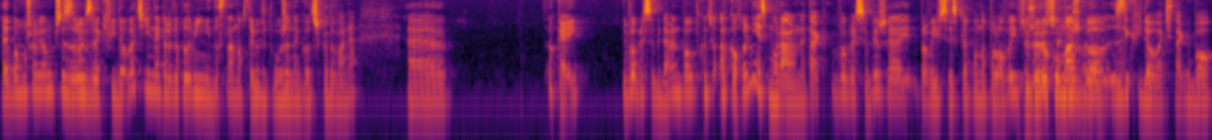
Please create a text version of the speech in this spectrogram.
e, bo muszą ją przez rok zlikwidować i najprawdopodobniej nie dostaną z tego tytułu żadnego odszkodowania. Okej. Wyobraź sobie, Damian, bo w końcu alkohol nie jest moralny, tak? Wyobraź sobie, że prowadzisz sobie sklep monopolowy i w ciągu roku masz go zlikwidować, tak? Bo,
